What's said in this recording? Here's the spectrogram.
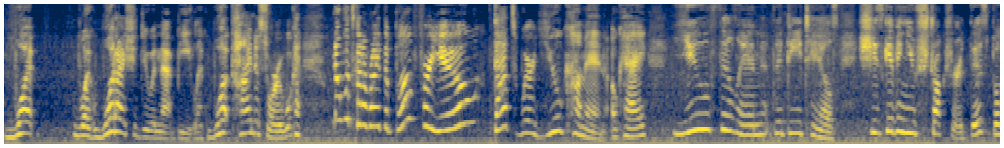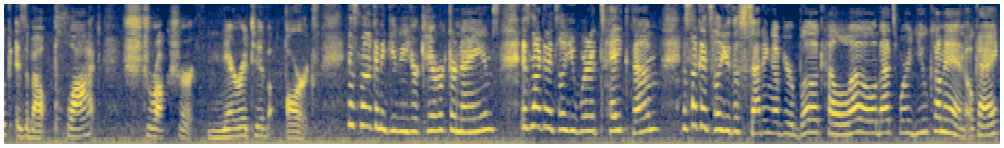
what like what I should do in that beat, like what kind of story, what kind. No one's gonna write the book for you. That's where you come in, okay? You fill in the details. She's giving you structure. This book is about plot, structure, narrative arcs. It's not gonna give you your character names. It's not gonna tell you where to take them. It's not gonna tell you the setting of your book. Hello, that's where you come in, okay?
